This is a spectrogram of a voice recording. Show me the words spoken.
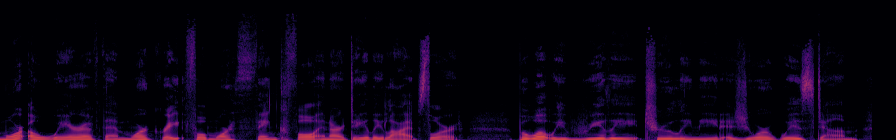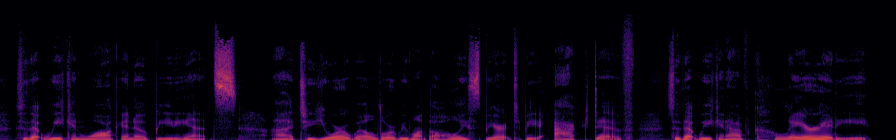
more aware of them, more grateful, more thankful in our daily lives, Lord? But what we really, truly need is your wisdom so that we can walk in obedience uh, to your will, Lord. We want the Holy Spirit to be active so that we can have clarity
